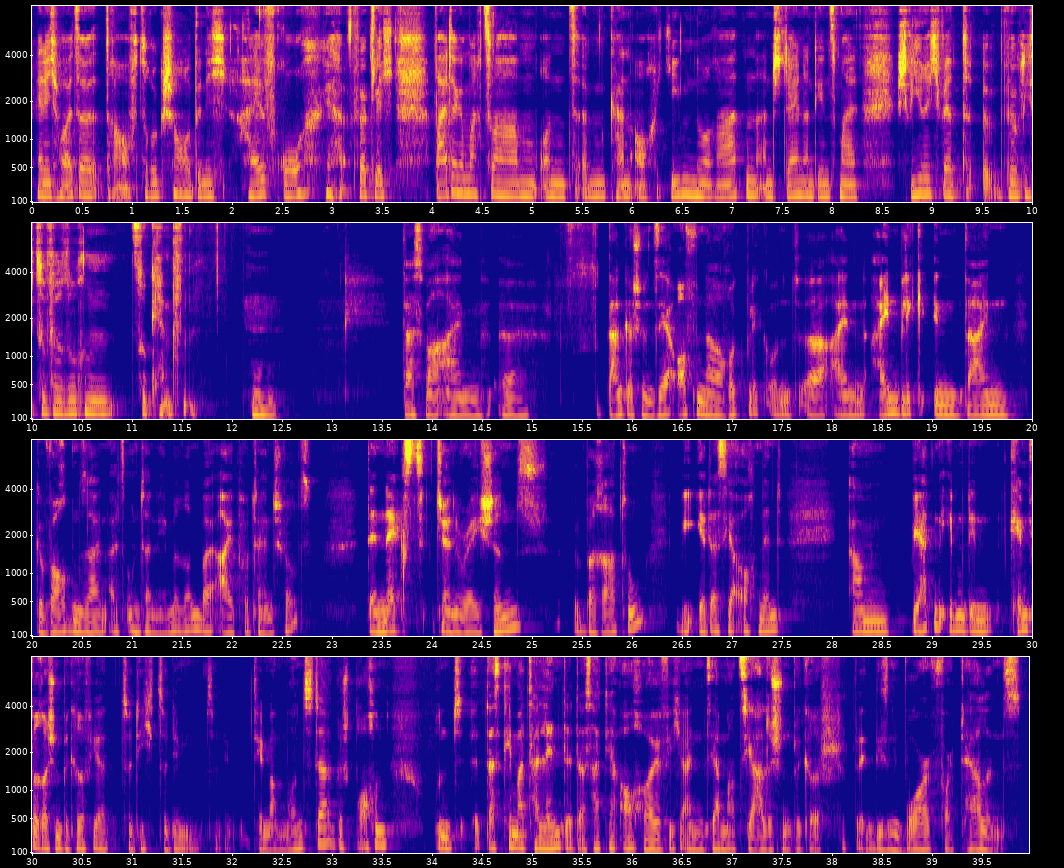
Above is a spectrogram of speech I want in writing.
wenn ich heute drauf zurückschaue, bin ich heilfroh, ja, wirklich weitergemacht zu haben und ähm, kann auch jedem nur raten, an Stellen, an denen es mal schwierig wird, äh, wirklich zu versuchen zu kämpfen. Hm. Das war ein äh Dankeschön, sehr offener Rückblick und äh, ein Einblick in dein Gewordensein als Unternehmerin bei iPotentials, der Next Generations Beratung, wie ihr das ja auch nennt. Ähm, wir hatten eben den kämpferischen Begriff ja zu dich, zu dem, zu dem Thema Monster gesprochen. Und das Thema Talente, das hat ja auch häufig einen sehr martialischen Begriff, diesen War for Talents.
